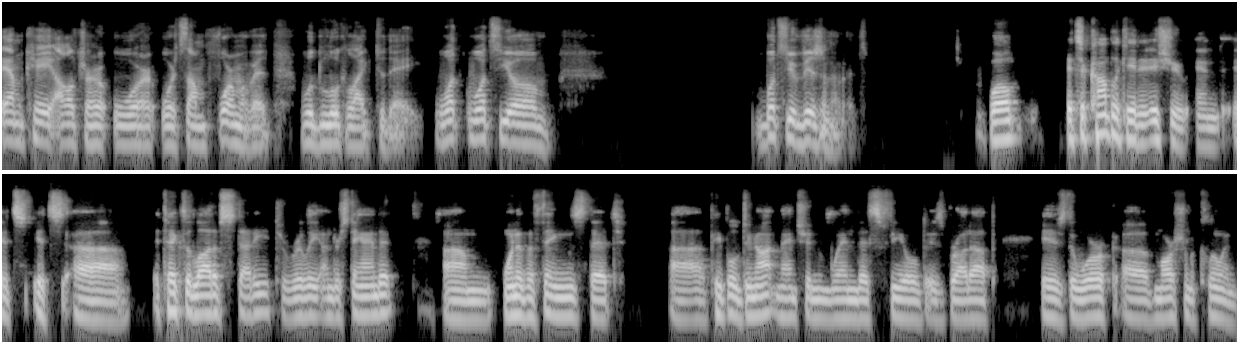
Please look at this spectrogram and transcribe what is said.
MK Ultra or or some form of it would look like today? What what's your what's your vision of it? Well, it's a complicated issue, and it's it's uh, it takes a lot of study to really understand it. Um, one of the things that uh, people do not mention when this field is brought up is the work of Marshall McLuhan.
